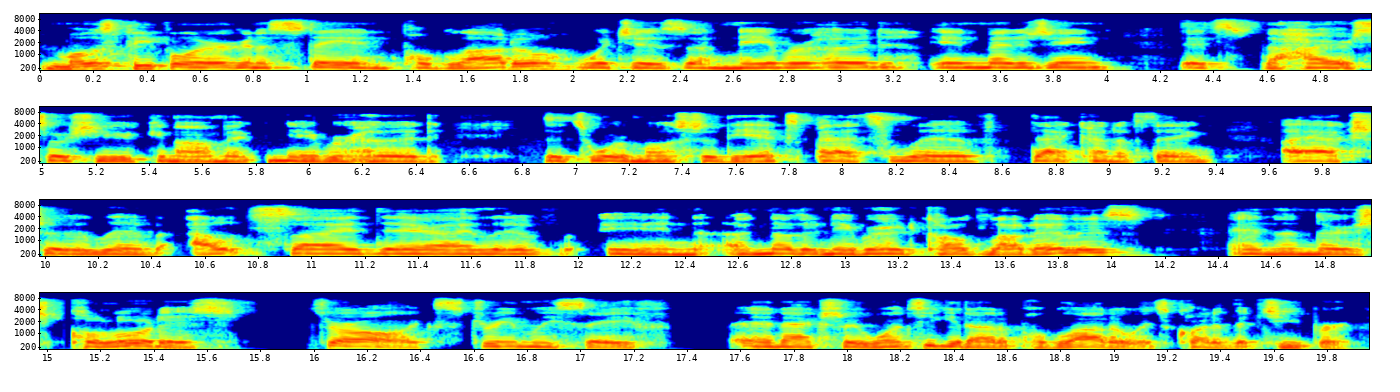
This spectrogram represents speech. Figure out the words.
Most people are going to stay in Poblado, which is a neighborhood in Medellin. It's the higher socioeconomic neighborhood. It's where most of the expats live, that kind of thing. I actually live outside there. I live in another neighborhood called Laureles, and then there's Colores, they're all extremely safe. And actually, once you get out of Poblado, it's quite a bit cheaper.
